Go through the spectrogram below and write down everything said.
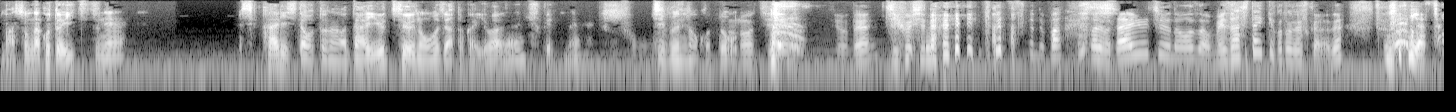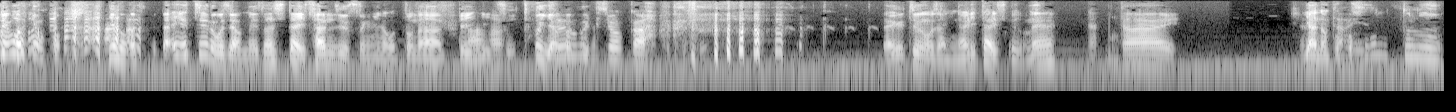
まあ、そんなこと言いつつね、しっかりした大人は大宇宙の王者とか言わないですけどね。自分のことを。このジレンマですよね。自負しないですよね。まあ、まあでも大宇宙の王座を目指したいってことですからね。いや、それもでも、でも、大宇宙の王者を目指したい30過ぎの大人って言いあ、そういうとやばくない？でしょうか。大宇宙の王者になりたいですけどね。やりたい。いや、あの、僕、本当に、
